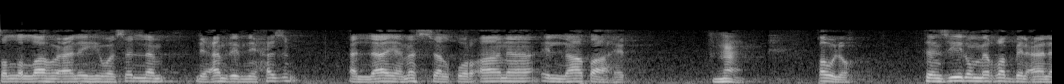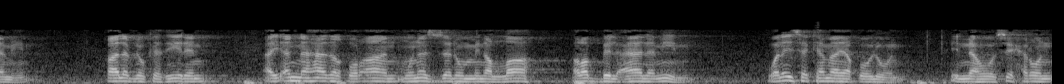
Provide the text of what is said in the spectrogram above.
صلى الله عليه وسلم لعمرو بن حزم أن لا يمس القرآن إلا طاهر. نعم. قوله تنزيل من رب العالمين. قال ابن كثير أي أن هذا القرآن منزل من الله رب العالمين وليس كما يقولون إنه سحر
